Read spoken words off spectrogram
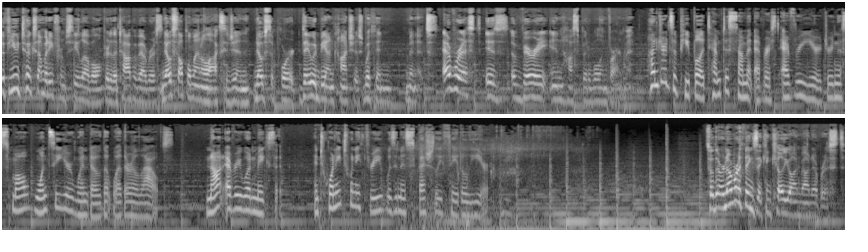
If you took somebody from sea level to the top of Everest, no supplemental oxygen, no support, they would be unconscious within minutes. Everest is a very inhospitable environment. Hundreds of people attempt to summit Everest every year during the small once a year window that weather allows. Not everyone makes it, and 2023 was an especially fatal year. So there are a number of things that can kill you on Mount Everest.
